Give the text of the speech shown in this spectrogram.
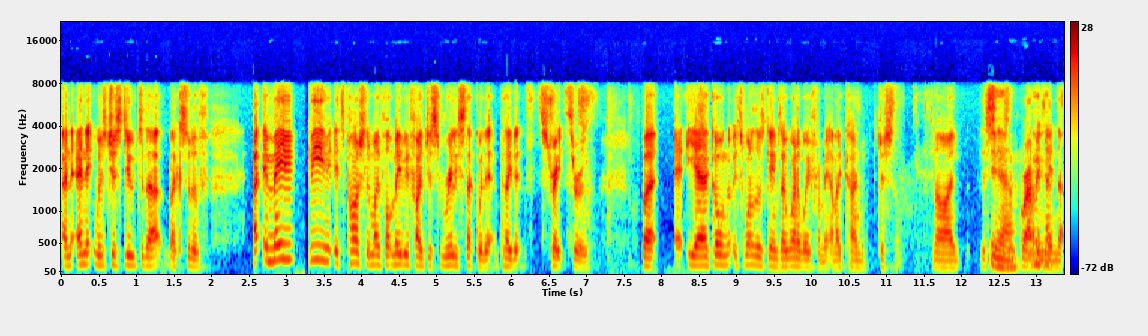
and and it was just due to that like sort of it maybe it's partially my fault. Maybe if i just really stuck with it and played it straight through. But eh, yeah going it's one of those games i went away from it and i kind of just no I, this yeah. isn't grabbing I mean, me enough.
